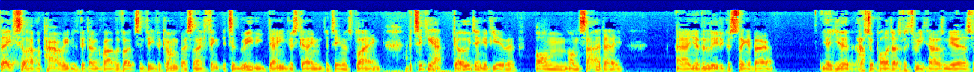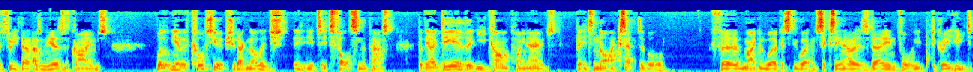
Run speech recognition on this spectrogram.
they still have the power, even if they don't quite have the votes in FIFA Congress. And I think it's a really dangerous game Infantino's playing, particularly that goading of Europe on, on Saturday. Uh, you know, the ludicrous thing about, you know, Europe has to apologise for 3,000 years, for 3,000 years of crimes. Well, yeah, of course Europe should acknowledge its, its faults in the past. But the idea that you can't point out that it's not acceptable for migrant workers to be working 16 hours a day in 40 degree heat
